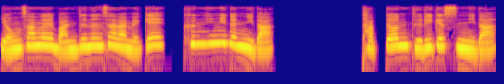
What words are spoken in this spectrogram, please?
영상을 만드는 사람에게 큰 힘이 됩니다. 답변 드리겠습니다.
